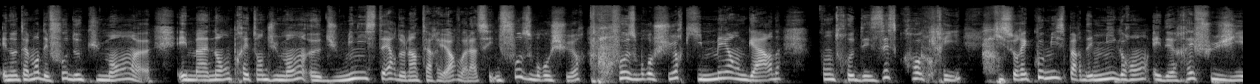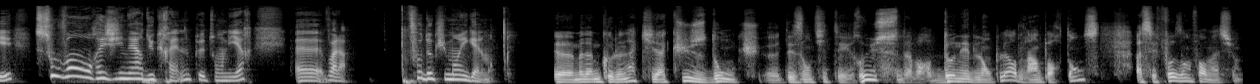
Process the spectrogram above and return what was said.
et notamment des faux documents euh, émanant prétendument euh, du ministère de l'Intérieur. Voilà, c'est une fausse brochure, fausse brochure qui met en garde contre des escroqueries qui seraient commises par des migrants et des réfugiés, souvent originaires d'Ukraine, peut-on lire. Euh, voilà, faux documents également. Euh, Madame Colonna qui accuse donc euh, des entités russes d'avoir donné de l'ampleur, de l'importance à ces fausses informations.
